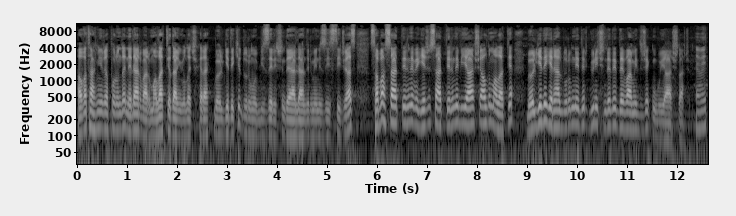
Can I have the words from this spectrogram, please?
hava tahmin raporunda neler var? Malatya'dan yola çıkarak bölgedeki durumu bizler için değerlendirmenizi isteyeceğiz. Sabah saatlerinde ve gece saatlerinde bir yağış aldı Malatya. Bölgede genel durum nedir? Gün içinde de devam edecek mi bu yağışlar? Evet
